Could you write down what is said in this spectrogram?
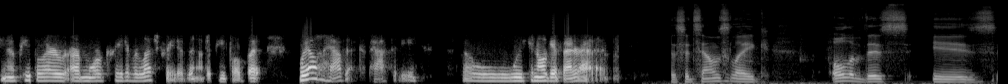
You know, people are, are more creative or less creative than other people, but we all have that capacity, so we can all get better at it. This it sounds like all of this is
